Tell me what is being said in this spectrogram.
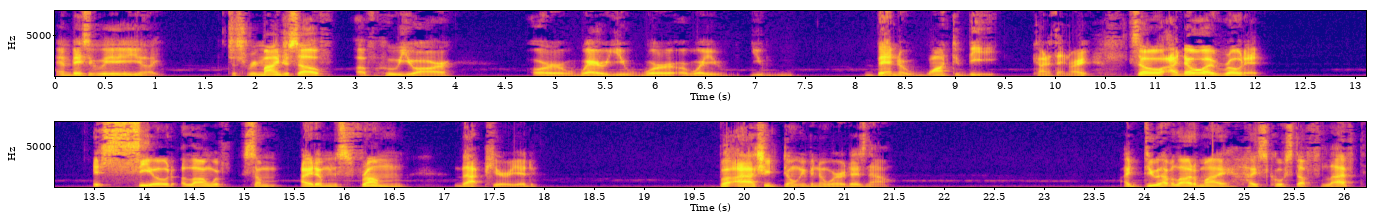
And basically, you know, like, just remind yourself of who you are or where you were or where you you been or want to be kind of thing, right? So I know I wrote it. It's sealed along with some items from that period. But I actually don't even know where it is now. I do have a lot of my high school stuff left.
